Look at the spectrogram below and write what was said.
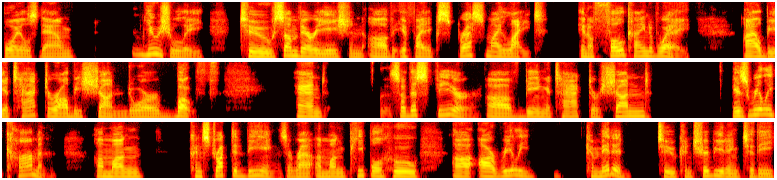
boils down usually to some variation of if I express my light in a full kind of way, I'll be attacked or I'll be shunned or both. And so, this fear of being attacked or shunned is really common among constructive beings, around among people who uh, are really committed to contributing to the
